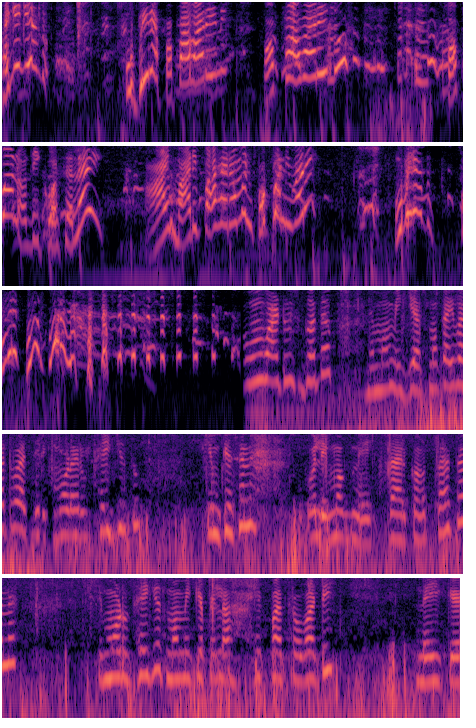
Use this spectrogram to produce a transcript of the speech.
ભાગી ગયા તું. ઊભી રે, પપ્પા વારી ની પપ્પા વારી તું. પપ્પાનો દીકો છે, લઈ. આય, મારી પાસે રમે ને, પપ્પાની વાળી. ઊભી રે તું. ઊભી રહે. હું વાટું છું ગદપ ને મમ્મી ગેસ મકાઈ વાટવા, જરીક મોડેરું થઈ ગયું હતું કેમ કે છે ને, ઓલી મગને દાળ કરતા હતા ને, એ મોડું થઈ ગયું તો મમ્મી કે પેલા એક પાથરો વાટી, ને કે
